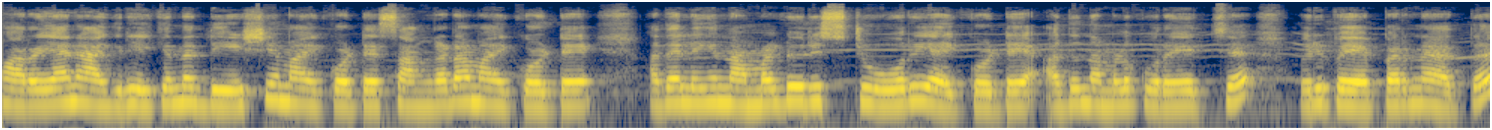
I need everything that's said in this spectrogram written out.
പറയാൻ ആഗ്രഹിക്കുന്ന ദേഷ്യമായിക്കോട്ടെ സങ്കടമായിക്കോട്ടെ അതല്ലെങ്കിൽ നമ്മളുടെ ഒരു സ്റ്റോറി ആയിക്കോട്ടെ അത് നമ്മൾ കുറേച്ച് ഒരു പേപ്പറിനകത്ത്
